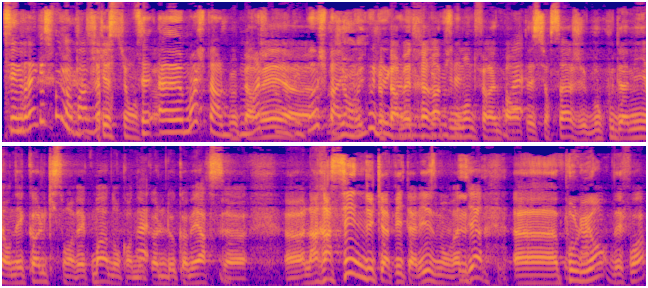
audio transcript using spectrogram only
C'est une vraie question, on en parle Question. C'est- euh, moi, je parle, Je me moi, je permets, parle je euh, parle beaucoup je de me permets très rapidement de faire une parenthèse sur ça. J'ai beaucoup d'amis en école qui sont avec moi, donc en Ouais. école de commerce, euh, euh, la racine du capitalisme, on va dire, euh, polluant des fois,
